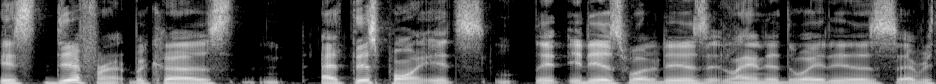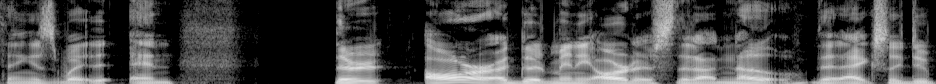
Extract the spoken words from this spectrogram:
it's different because at this point it's it, it is what it is. It landed the way it is. Everything is the way it, and there are a good many artists that I know that actually do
